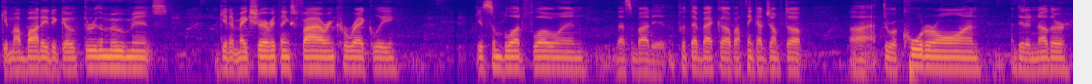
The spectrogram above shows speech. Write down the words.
get my body to go through the movements, get it, make sure everything's firing correctly, get some blood flowing. That's about it. Put that back up. I think I jumped up uh, I threw a quarter on. I did another,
